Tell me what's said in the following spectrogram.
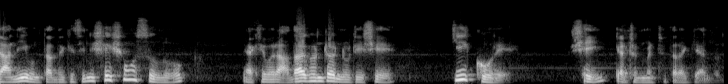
জানি এবং তাদেরকে চিনি। সেই সমস্ত লোক একেবারে আধা ঘণ্টার নোটিশে কি করে সেই ক্যান্টনমেন্টে তারা গেলেন?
